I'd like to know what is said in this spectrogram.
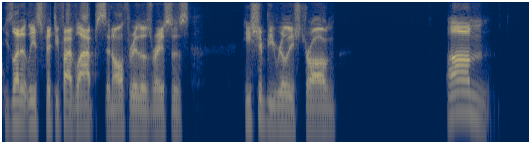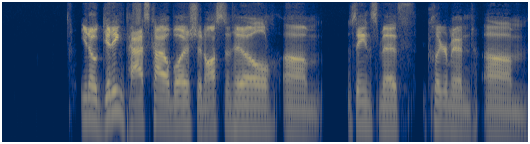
He's led at least 55 laps in all three of those races. He should be really strong. Um, you know, getting past Kyle Busch and Austin Hill, um, Zane Smith, Kligerman, um,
